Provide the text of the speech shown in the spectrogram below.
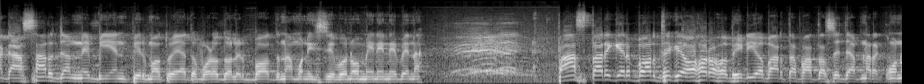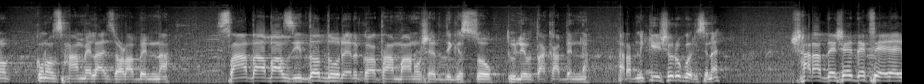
আগাছার জন্য বিএনপির মতো এত বড় দলের বদনাম উনি জীবনও মেনে নেবে না। পাঁচ তারিখের পর থেকে অহরহ ভিডিও বার্তা পাতাছে যে আপনারা কোনো কোনো ঝামেলায় জড়াবেন না। সাদাবাজি তো দূরের কথা, মানুষের দিকে চোখ তুলেও তাকাবেন না। আর আপনি কি শুরু করেছেন হ্যাঁ? সারা দেশে দেখছে এই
